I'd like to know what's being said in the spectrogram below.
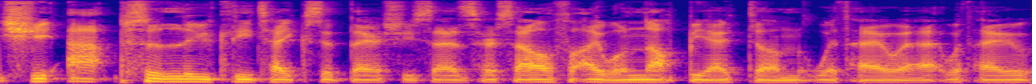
she absolutely takes it there. She says herself, "I will not be outdone with how uh, with how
